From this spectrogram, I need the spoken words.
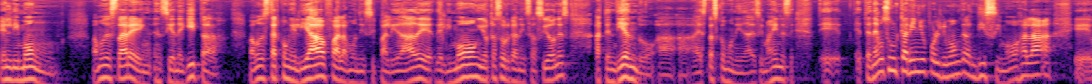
en Limón, vamos a estar en, en Cieneguita, Vamos a estar con el IAFA, la Municipalidad de, Limón y otras organizaciones atendiendo a, estas comunidades. Imagínense, eh, tenemos un cariño por Limón grandísimo. Ojalá eh,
